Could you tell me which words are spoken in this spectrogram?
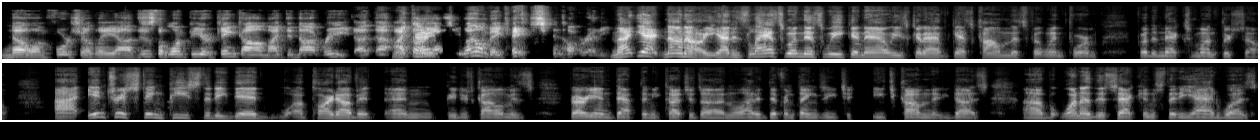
No, unfortunately, uh, this is the one Peter King column I did not read. I, I, okay. I thought he actually went on vacation already. Not yet. No, no. He had his last one this week, and now he's going to have guest columnists fill in for him for the next month or so. Uh, interesting piece that he did, a part of it, and Peter's column is very in depth and he touches on a lot of different things each each column that he does. Uh, but one of the sections that he had was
